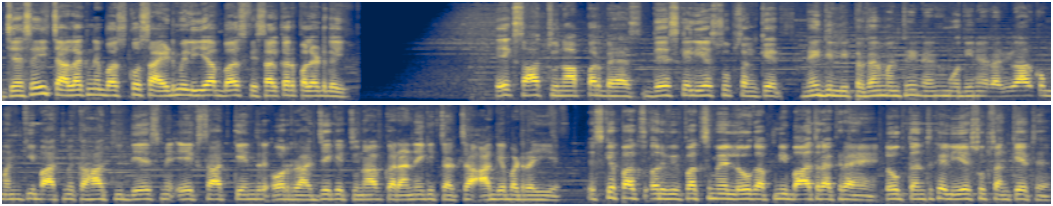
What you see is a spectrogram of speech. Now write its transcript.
जैसे ही चालक ने बस को साइड में लिया, बस फिसलकर पलट गई। एक साथ चुनाव पर बहस, देश के लिए शुभ संकेत। नई दिल्ली, प्रधानमंत्री नरेंद्र मोदी ने रविवार को मन की बात में कहा कि देश में एक साथ केंद्र और राज्य के चुनाव कराने की चर्चा आगे बढ़ रही है। इसके पक्ष और विपक्ष में लोग अपनी बात रख रहे हैं। लोकतंत्र के लिए शुभ संकेत है।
